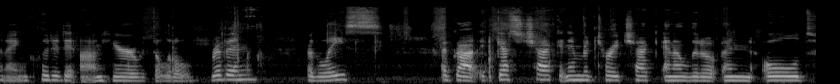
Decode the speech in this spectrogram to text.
and I included it on here with the little ribbon or the lace. I've got a guest check, an inventory check, and a little, an old,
